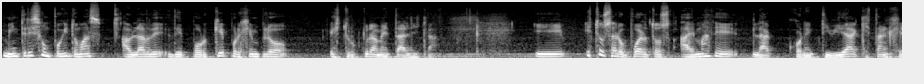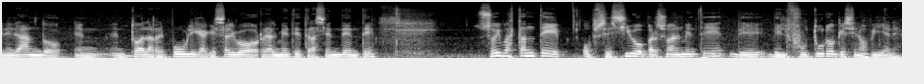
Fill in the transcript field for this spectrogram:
me interesa un poquito más hablar de, de por qué, por ejemplo, estructura metálica. Y estos aeropuertos, además de la conectividad que están generando en, en toda la República, que es algo realmente trascendente, soy bastante obsesivo personalmente de, del futuro que se nos viene.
